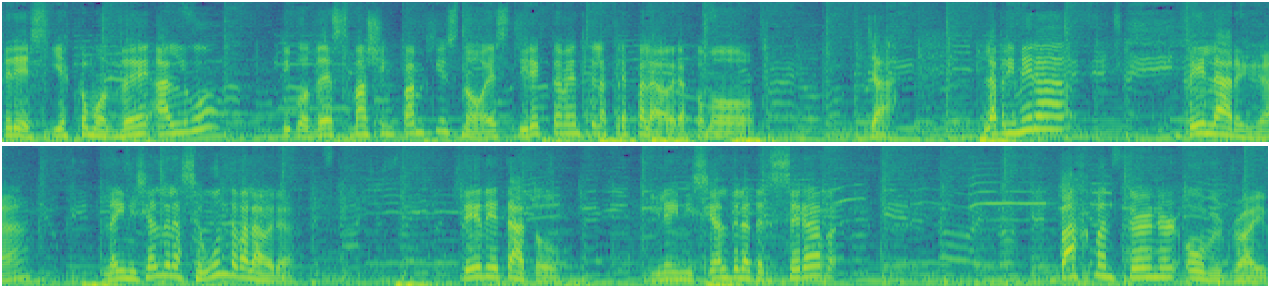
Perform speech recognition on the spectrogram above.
Tres. ¿Y es como de algo? ¿Tipo The Smashing Pumpkins? No, es directamente las tres palabras, como... Ya. La primera B larga, la inicial de la segunda palabra, T de Tato, y la inicial de la tercera, Bachman Turner Overdrive.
